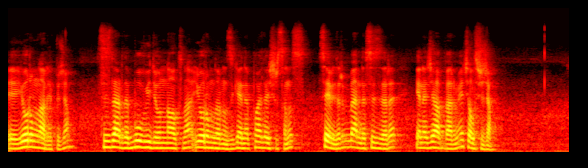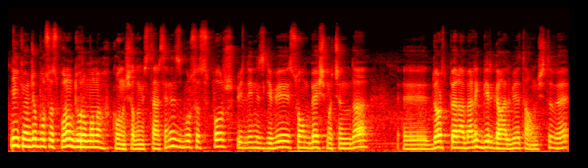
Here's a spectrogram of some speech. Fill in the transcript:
e, yorumlar yapacağım. Sizler de bu videonun altına yorumlarınızı gene paylaşırsanız sevinirim. Ben de sizlere gene cevap vermeye çalışacağım. İlk önce Bursa Spor'un durumunu konuşalım isterseniz. Bursa Spor bildiğiniz gibi son 5 maçında 4 beraberlik bir galibiyet almıştı ve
